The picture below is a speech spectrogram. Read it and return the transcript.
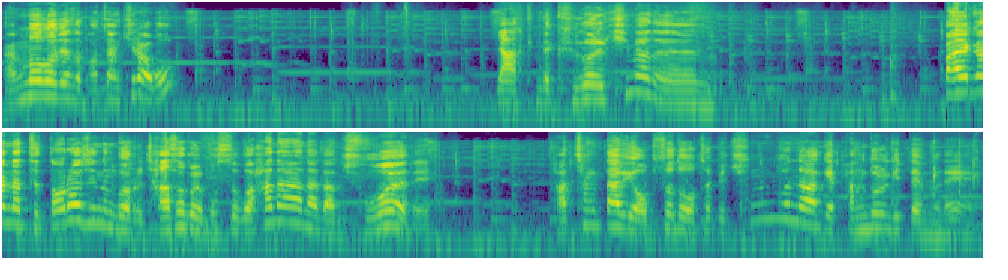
악먹어져서 바짱 키라고? 야 근데 그걸 키면은 빨간 하트 떨어지는 거를 자석을 못 쓰고 하나하나 다 주워야 돼 바창 따위 없어도 어차피 충분하게 방돌기 때문에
